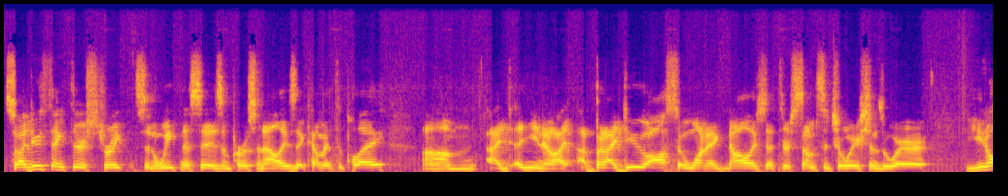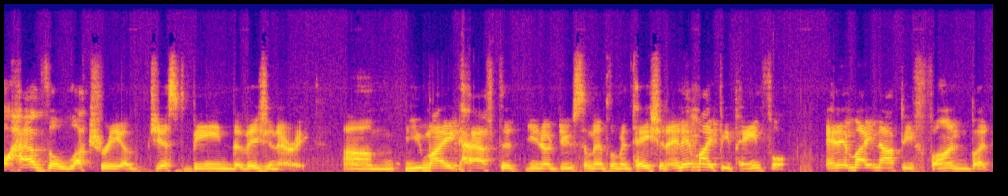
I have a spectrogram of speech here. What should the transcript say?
So I do think there's strengths and weaknesses and personalities that come into play. Um, I, you know, I, but I do also want to acknowledge that there's some situations where you don't have the luxury of just being the visionary. Um, you might have to, you know, do some implementation, and it might be painful, and it might not be fun. But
